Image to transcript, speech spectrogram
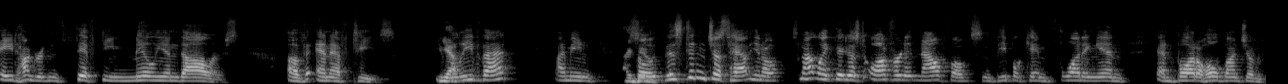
$850 million of NFTs. You yeah. believe that? I mean, I so do. this didn't just happen, you know, it's not like they just offered it now, folks, and people came flooding in and bought a whole bunch of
